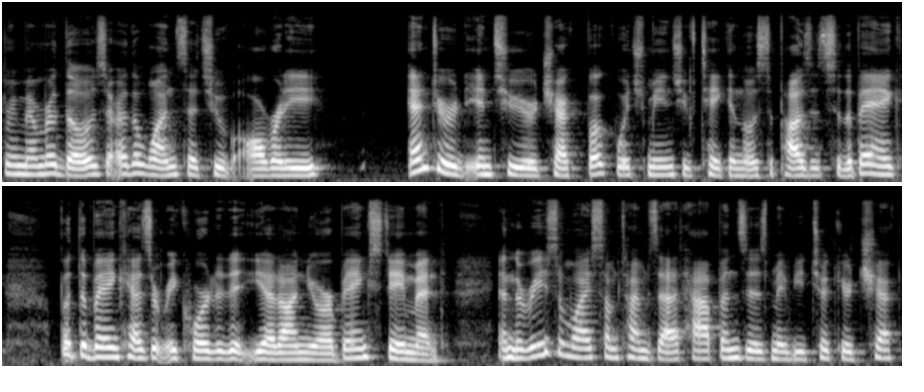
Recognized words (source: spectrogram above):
Remember, those are the ones that you've already entered into your checkbook, which means you've taken those deposits to the bank, but the bank hasn't recorded it yet on your bank statement. And the reason why sometimes that happens is maybe you took your check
